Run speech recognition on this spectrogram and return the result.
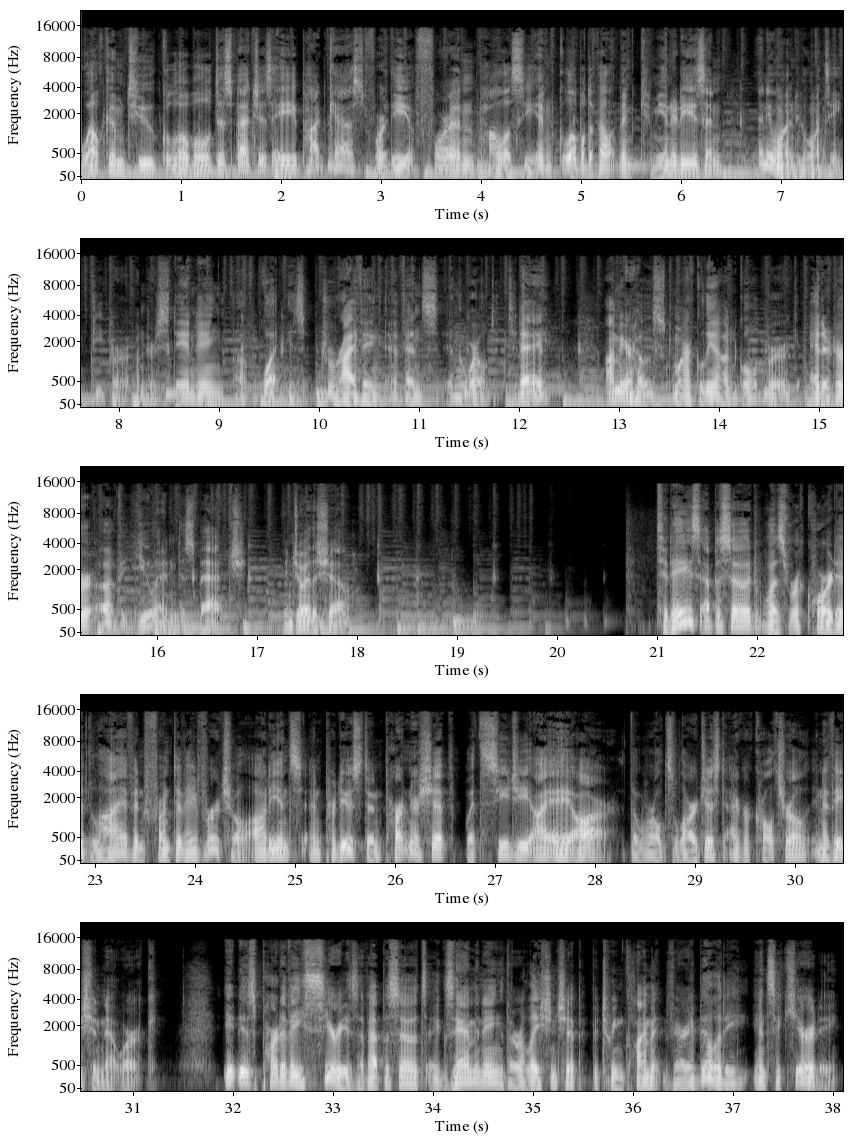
Welcome to Global Dispatches, a podcast for the foreign policy and global development communities and anyone who wants a deeper understanding of what is driving events in the world today. I'm your host, Mark Leon Goldberg, editor of UN Dispatch. Enjoy the show. Today's episode was recorded live in front of a virtual audience and produced in partnership with CGIAR, the world's largest agricultural innovation network. It is part of a series of episodes examining the relationship between climate variability and security.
